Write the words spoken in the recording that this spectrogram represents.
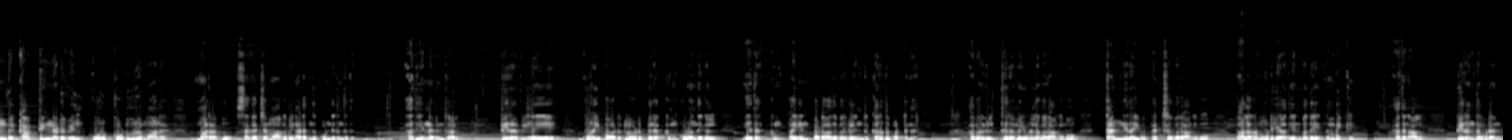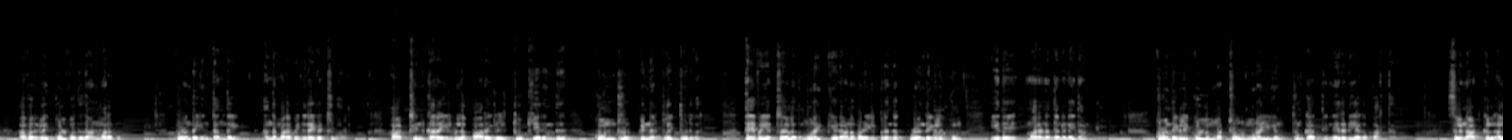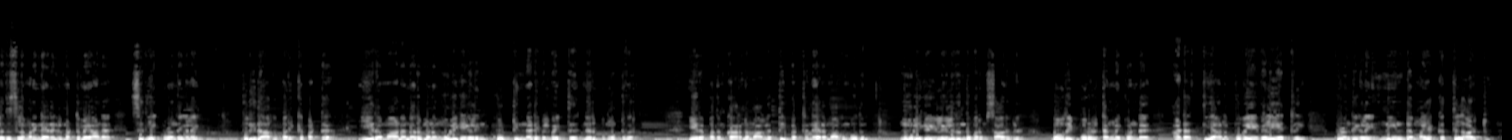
அந்த காட்டின் நடுவில் ஒரு கொடூரமான மரபு சகஜமாகவே நடந்து கொண்டிருந்தது. அது என்னவென்றால் பிறவிலேயே குறைபாடுகளோடு பிறக்கும் குழந்தைகள் எதற்கும் பயன்படாதவர்கள் என்று கருதப்பட்டனர். அவர்கள் திறமை உள்ளவராகவோ தன்னிறைவு பெற்றவராகவோ வளர முடியாது என்பதே நம்பிக்கை. அதனால் பிறந்தவுடன் அவர்களை கொல்வதுதான் மரபு. குழந்தையின் தந்தை அந்த மரபை நிறைவேற்றுவார். ஆற்றின் கரையில் உள்ள பாறைகளில் தூக்கி எறிந்து கொன்று பின்னர் புதைத்து விடுவர். தேவையற்ற அல்லது முறைகேடான வழியில் பிறந்த குழந்தைகளுக்கும் இதே மரண தண்டனை தான் குழந்தைகளை கொல்லும் மற்றொரு முறையையும் துருங்காத்தி நேரடியாக பார்த்தார். சில நாட்கள் அல்லது சில மணி நேரங்கள் மட்டுமே ஆன சிறிய குழந்தைகளை புதிதாக பறிக்கப்பட்ட ஈரமான நறுமண மூலிகைகளின் கூட்டின் நடுவில் வைத்து நெருப்பு மூட்டுவர். ஈரப்பதம் காரணமாக தீப்பற்ற நேரமாகும் போது மூலிகையிலிருந்து வரும் சாறுகள் போதைப் பொருள் தன்மை கொண்ட அடர்த்தியான புகையை வெளியேற்றி குழந்தைகளை நீண்ட மயக்கத்தில் ஆழ்த்தும்.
